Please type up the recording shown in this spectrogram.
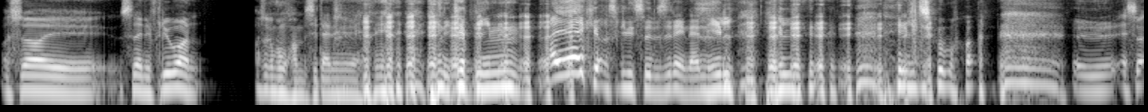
Og så øh, sidder han i flyveren, og så kommer Mohamed Zidane ind, ind i kabinen. Ej! Og så kan de sidde ved siden af hinanden hele, hele, hele turen. Øh, altså,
